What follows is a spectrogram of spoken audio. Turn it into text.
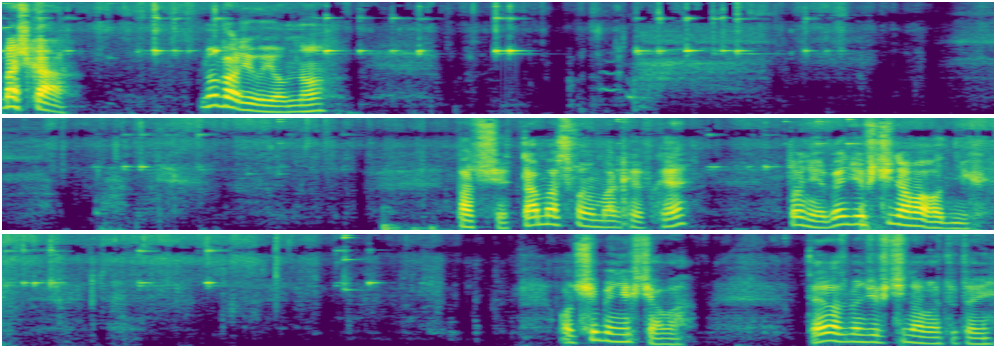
Baśka! No wariują, no. Patrzcie, ta ma swoją marchewkę. To nie, będzie wcinała od nich. Od siebie nie chciała. Teraz będzie wcinała tutaj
